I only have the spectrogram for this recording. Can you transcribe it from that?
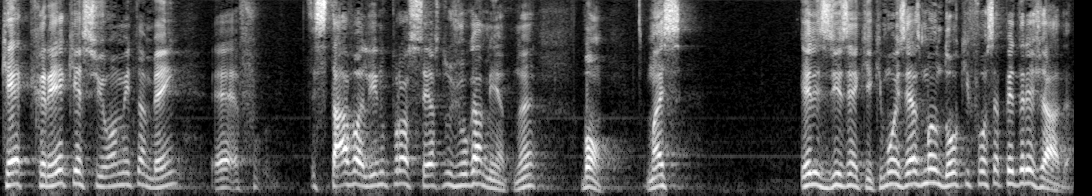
quer crer que esse homem também é, estava ali no processo do julgamento, né? Bom, mas eles dizem aqui que Moisés mandou que fosse apedrejada.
